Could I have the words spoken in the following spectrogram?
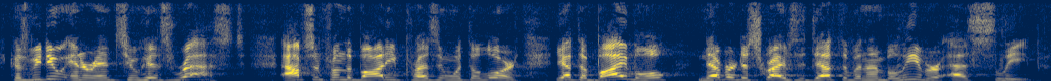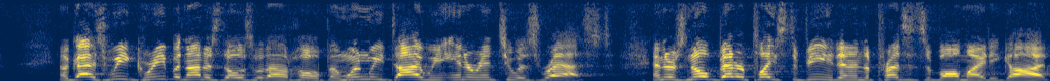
Because we do enter into his rest, absent from the body, present with the Lord. Yet the Bible never describes the death of an unbeliever as sleep. Now, guys, we grieve, but not as those without hope. And when we die, we enter into his rest. And there's no better place to be than in the presence of Almighty God.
